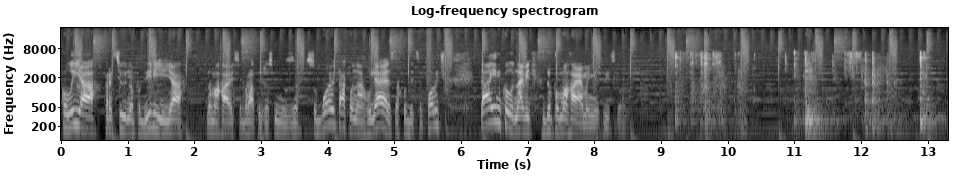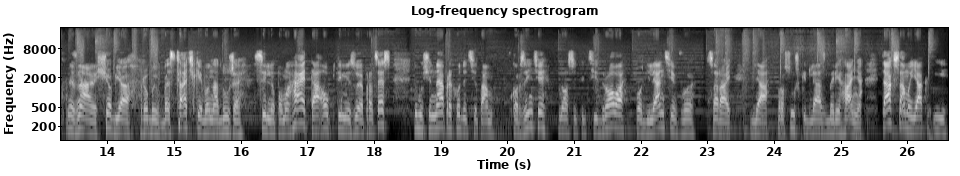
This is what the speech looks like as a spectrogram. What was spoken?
Коли я працюю на подвір'ї, я намагаюся брати Жасміну з собою. Так вона гуляє, знаходиться поруч, та інколи навіть допомагає мені, звісно. Не знаю, що б я робив без тачки. Вона дуже сильно допомагає та оптимізує процес, тому що не приходиться там в корзинці носити ці дрова по ділянці в сарай для просушки для зберігання. Так само, як і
